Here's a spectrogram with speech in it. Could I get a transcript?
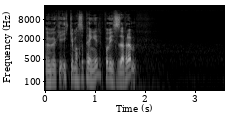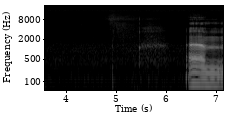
hun bruker ikke masse penger på å vise seg frem. Um,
